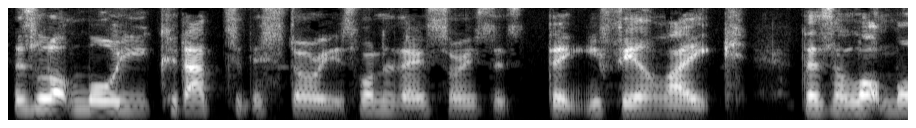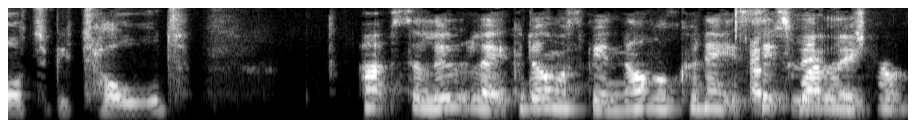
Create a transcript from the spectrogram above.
there's a lot more you could add to this story. It's one of those stories that's, that you feel like there's a lot more to be told. Absolutely, it could almost be a novel, couldn't it? It sits well in a short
